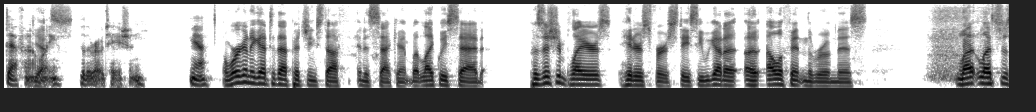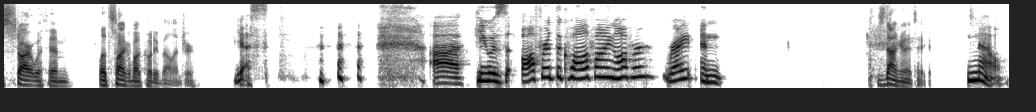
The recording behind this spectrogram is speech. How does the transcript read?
definitely yes. to the rotation. Yeah. And we're going to get to that pitching stuff in a second but like we said position players hitters first. Stacey, we got a, a elephant in the room this. Let, let's just start with him. Let's talk about cody bellinger. Yes uh, he was offered the qualifying offer, right? And he's not going to take it. No.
